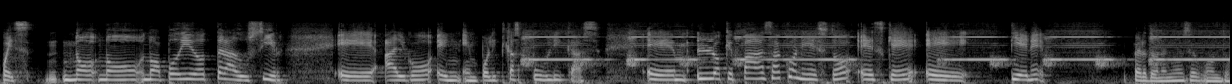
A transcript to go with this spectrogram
pues no, no, no, ha podido traducir eh, algo en, en, políticas públicas. Eh, lo que pasa con esto es que eh, tiene, perdónenme un segundo.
